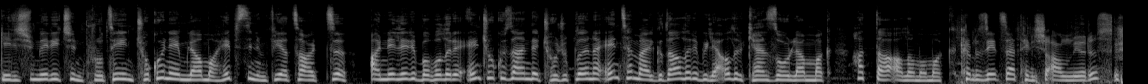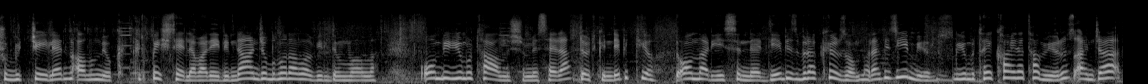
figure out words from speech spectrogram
Gelişimleri için protein çok önemli ama hepsinin fiyatı arttı. Anneleri babaları en çok üzen de çocuklarına en temel gıdaları bile alırken zorlanmak, hatta alamamak. Kırmızı et zaten hiç almıyoruz. Şu bütçeyle alınmıyor. 45 TL var elimde anca bunları alabildim valla. 11 yumurta almışım mesela. 4 günde bitiyor. Onlar yesinler diye biz bırakıyoruz onlara. Biz yemiyoruz. Yumurtayı kaynatamıyoruz ancak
